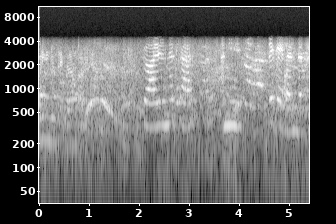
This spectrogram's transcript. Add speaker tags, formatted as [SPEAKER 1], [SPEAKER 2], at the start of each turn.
[SPEAKER 1] What are you going to do today?
[SPEAKER 2] Go in the test. I need...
